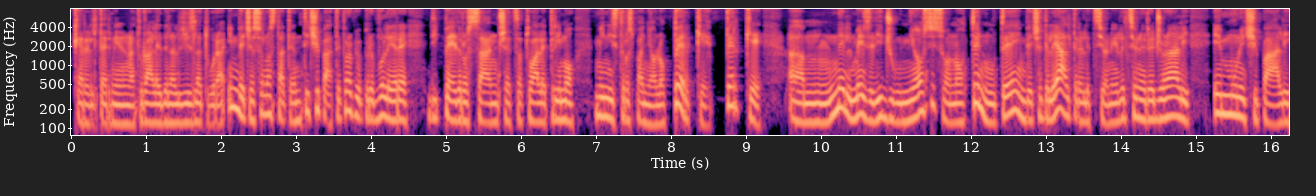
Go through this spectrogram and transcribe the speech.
che era il termine naturale della legislatura, invece sono state anticipate proprio per volere di Pedro Sánchez, attuale primo ministro spagnolo. Perché? Perché um, nel mese di giugno si sono tenute invece delle altre elezioni, elezioni regionali e municipali,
